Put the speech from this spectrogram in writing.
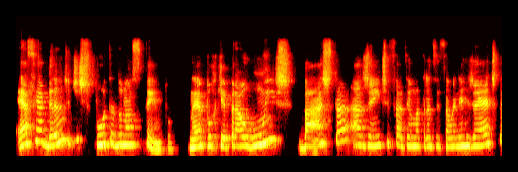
Essa é a grande disputa do nosso tempo né? Porque para alguns basta a gente fazer uma transição energética,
